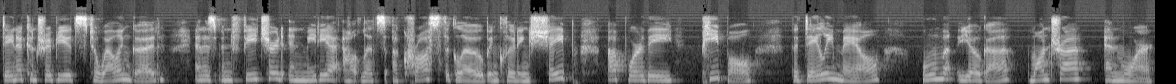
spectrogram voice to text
Dana contributes to Well and Good and has been featured in media outlets across the globe, including Shape, Upworthy, People, the Daily Mail, Om Yoga, Mantra, and more.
